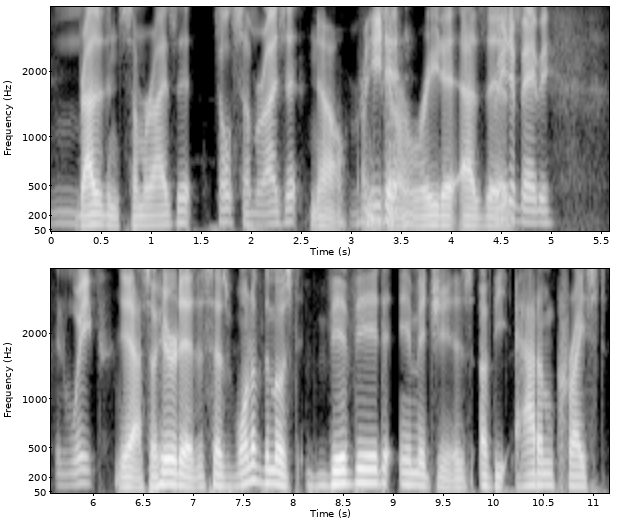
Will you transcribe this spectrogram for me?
Mm. rather than summarize it, Don't summarize it. no, I'm Read just gonna read it as is. Read it, baby, and weep. Yeah, so here it is. It says one of the most vivid images of the Adam Christ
